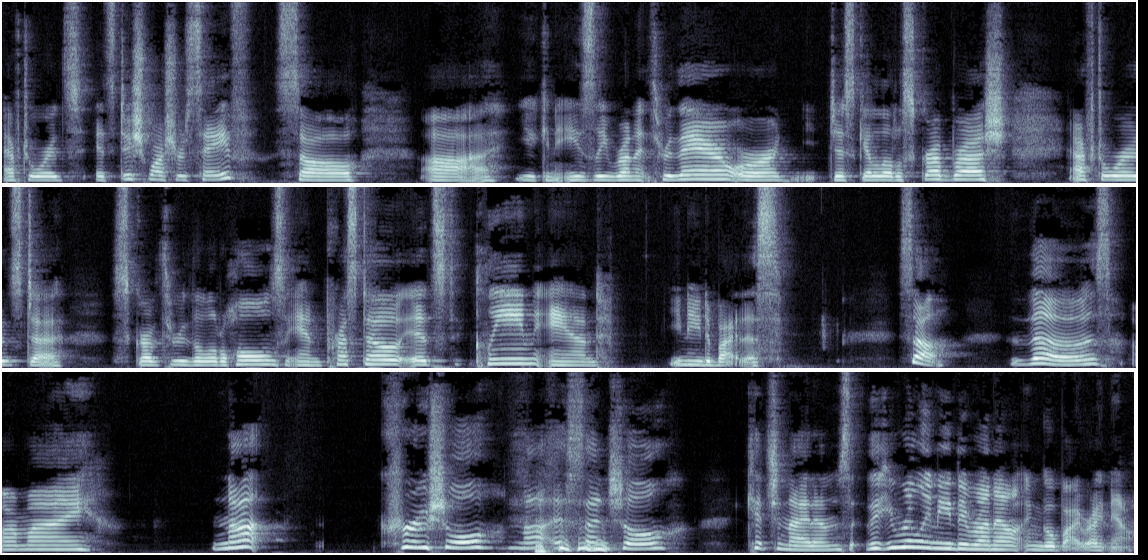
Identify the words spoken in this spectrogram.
afterwards it's dishwasher safe. So uh, you can easily run it through there or just get a little scrub brush afterwards to scrub through the little holes and presto, it's clean and you need to buy this. So, those are my not crucial, not essential kitchen items that you really need to run out and go buy right now.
